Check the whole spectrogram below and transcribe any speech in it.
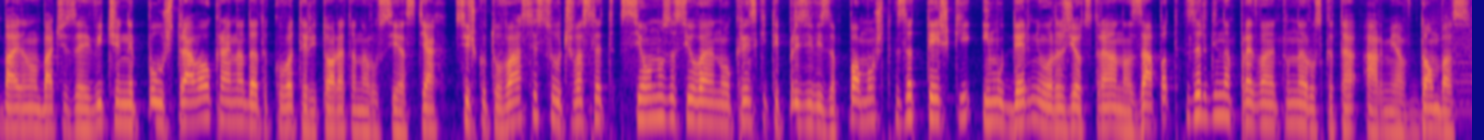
Байден обаче заяви, че не поощрява Украина да атакува територията на Русия с тях. Всичко това се случва след силно засилване на украинските призиви за помощ за тежки и модерни оръжия от страна на Запад заради напредването на руската армия в Донбас.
